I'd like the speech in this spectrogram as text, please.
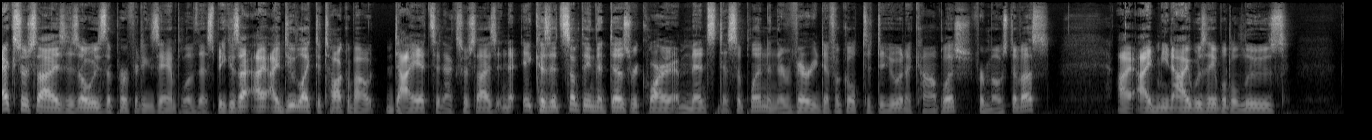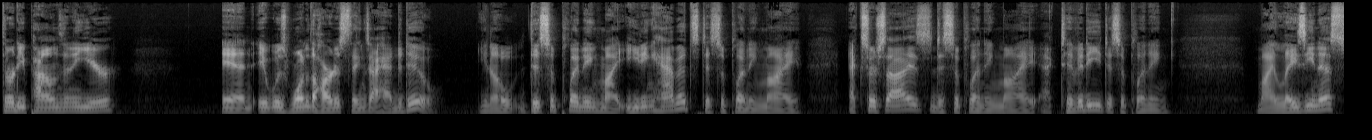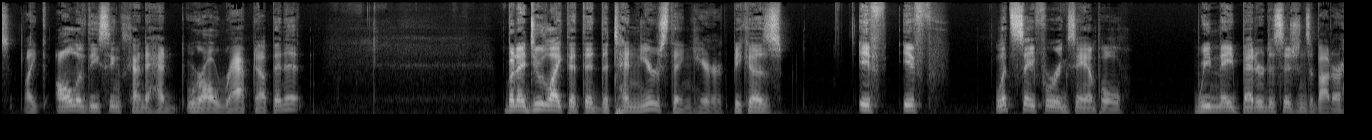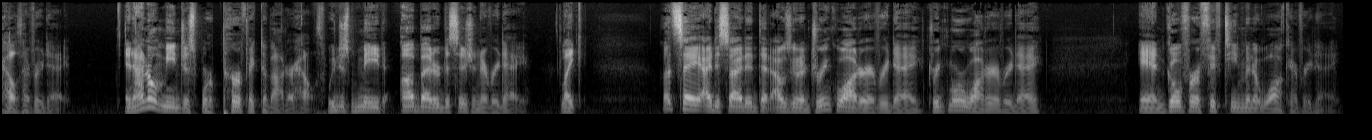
exercise is always the perfect example of this because I, I do like to talk about diets and exercise because it's something that does require immense discipline and they're very difficult to do and accomplish for most of us. I, I mean, I was able to lose 30 pounds in a year and it was one of the hardest things I had to do. You know, disciplining my eating habits, disciplining my exercise, disciplining my activity, disciplining my laziness. Like all of these things kind of had were all wrapped up in it. But I do like that the the 10 years thing here because if if let's say for example we made better decisions about our health every day. And I don't mean just we're perfect about our health. We just made a better decision every day. Like let's say I decided that I was going to drink water every day, drink more water every day, and go for a 15 minute walk every day.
